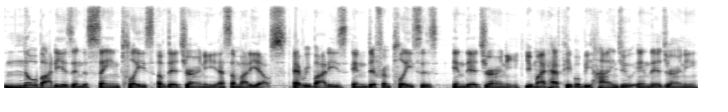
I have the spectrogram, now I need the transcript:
nobody is in the same place of their journey as somebody else. Everybody's in different places in their journey. You might have people behind you in their journey.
